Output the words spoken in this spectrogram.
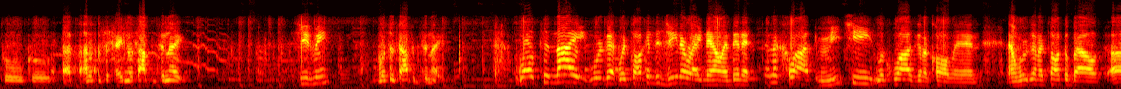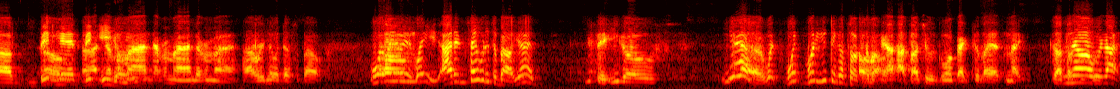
Cool, cool. What's the, ain't no topic tonight. Excuse me? What's the topic tonight? Well, tonight we're go- we're talking to Gina right now, and then at ten o'clock, Michi Lacroix is going to call in, and we're going to talk about uh, big Oh, head, big uh, ego. Never mind, never mind, never mind. I already know what that's about. Wait, wait, Um, wait, wait! I didn't say what it's about yet. You said egos. Yeah. What what what do you think I'm talking Oh, about? okay. I, I thought you was going back to last night. 'Cause I thought No, we're not.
